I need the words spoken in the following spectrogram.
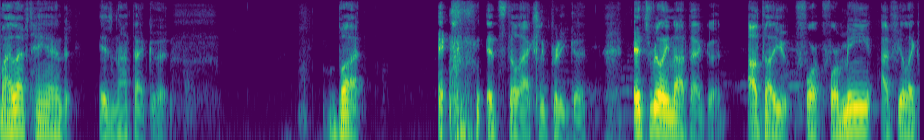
my left hand is not that good, but it, it's still actually pretty good. It's really not that good. I'll tell you, for for me, I feel like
